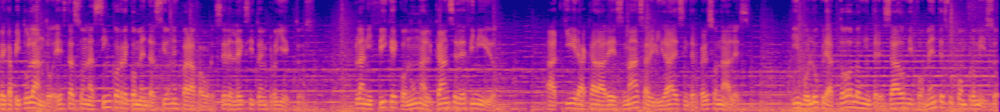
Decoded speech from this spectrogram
Recapitulando, estas son las 5 recomendaciones para favorecer el éxito en proyectos. Planifique con un alcance definido. Adquiera cada vez más habilidades interpersonales. Involucre a todos los interesados y fomente su compromiso.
